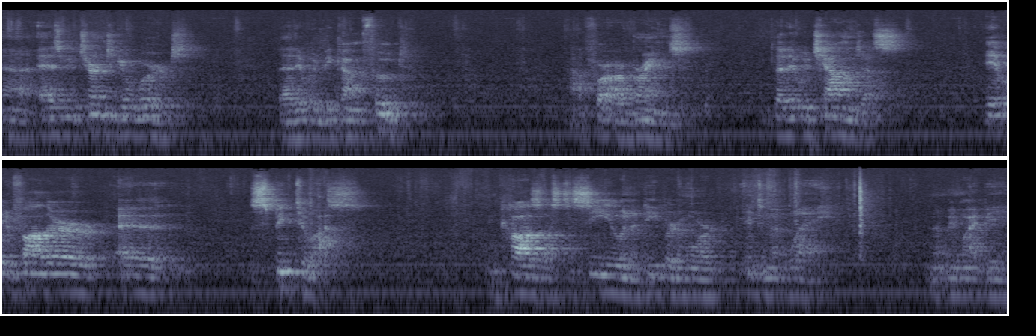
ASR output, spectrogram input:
uh, as we turn to your words, that it would become food uh, for our brains, that it would challenge us. It would, Father, uh, speak to us and cause us to see you in a deeper and more intimate way, that we might be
